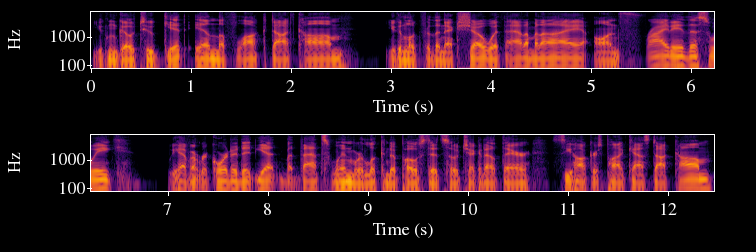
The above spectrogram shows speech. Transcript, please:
you can go to getintheflock.com. You can look for the next show with Adam and I on Friday this week. We haven't recorded it yet, but that's when we're looking to post it. So check it out there, Seahawkerspodcast.com.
